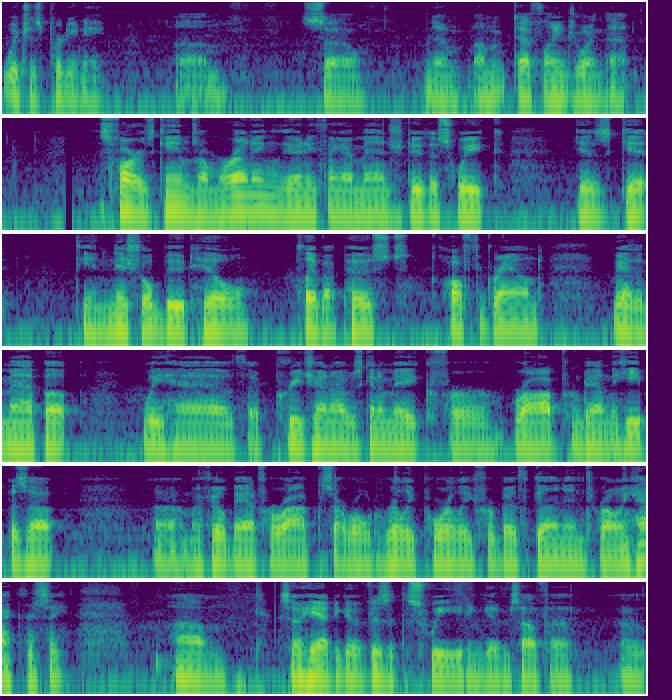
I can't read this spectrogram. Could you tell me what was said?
which is pretty neat. Um, so, you know, I'm definitely enjoying that. As far as games I'm running, the only thing I managed to do this week is get the initial Boot Hill play by post off the ground. We have the map up. We have the pre-gen I was going to make for Rob from Down the Heap is up. Um, I feel bad for Rob because I rolled really poorly for both gun and throwing accuracy. Um, so he had to go visit the Swede and get himself a, a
